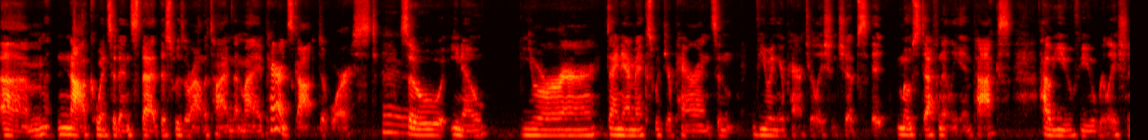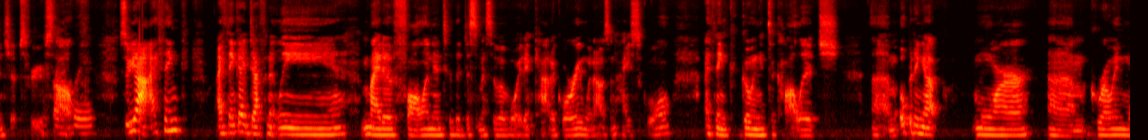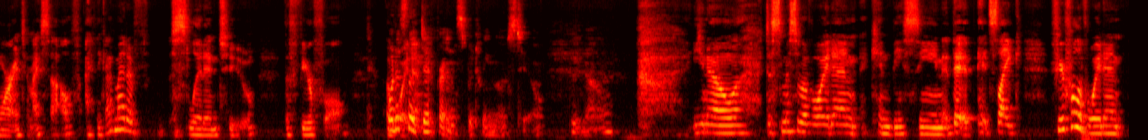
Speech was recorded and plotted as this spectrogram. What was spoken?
um, not coincidence that this was around the time that my parents got divorced. Mm. So, you know, your dynamics with your parents and viewing your parents' relationships, it most definitely impacts how you view relationships for yourself. Exactly. So yeah, I think I think I definitely might have fallen into the dismissive avoidant category when I was in high school. I think going into college, um, opening up more um, growing more into myself, I think I might have slid into the fearful. What is the difference between those two? You know, you know, dismissive avoidant can be seen that it's like fearful avoidant,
